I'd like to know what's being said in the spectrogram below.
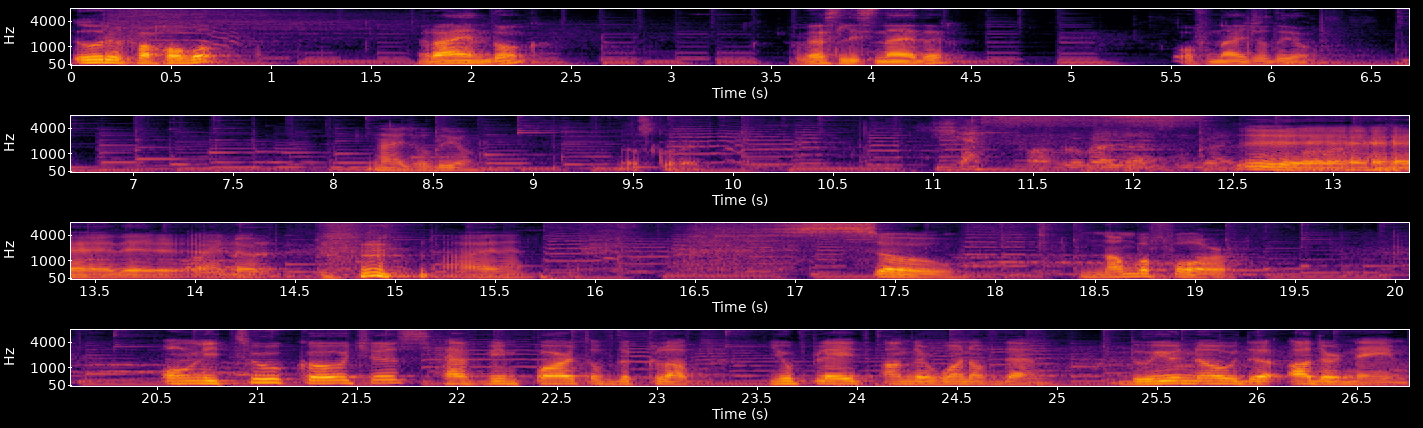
Ulrich van Gobbel, Ryan Donk, Wesley Sneijder of Nigel de Jong. Nigel de Jong. That's correct. Yes. Robert Larsen, ben. Yeah, there, I know. I know. So, number four. Only two coaches have been part of the club. You played under one of them. Do you know the other name?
